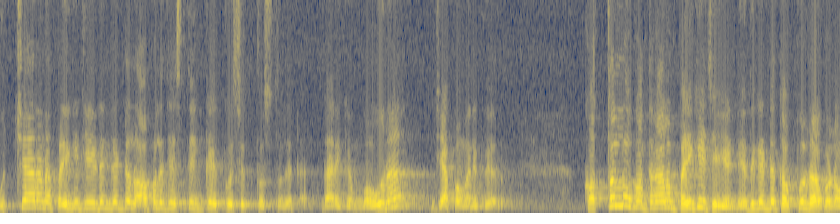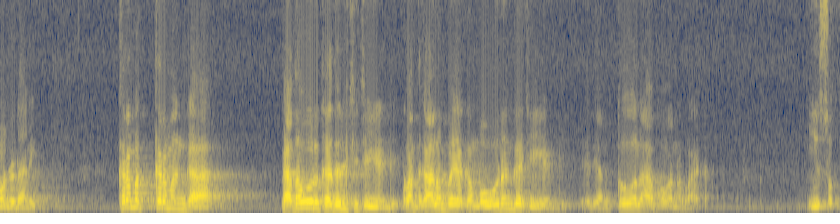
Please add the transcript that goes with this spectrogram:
ఉచ్చారణ పైకి చేయడం కంటే లోపల చేస్తే ఇంకా ఎక్కువ శక్తి వస్తుందట. దానికి మౌన జపమని పేరు. కొత్తల్లో కొంతకాలం పైకే చేయండి. ఎందుకంటే తప్పులు రాకుండా ఉండడానికి. క్రమక్రమంగా పెదవులు కదిల్చి చేయండి. కొంతకాలం పోయాక మౌనంగా చేయండి. ఇది ఎంతో లాభం అన్నమాట. ఈ శుక్ర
